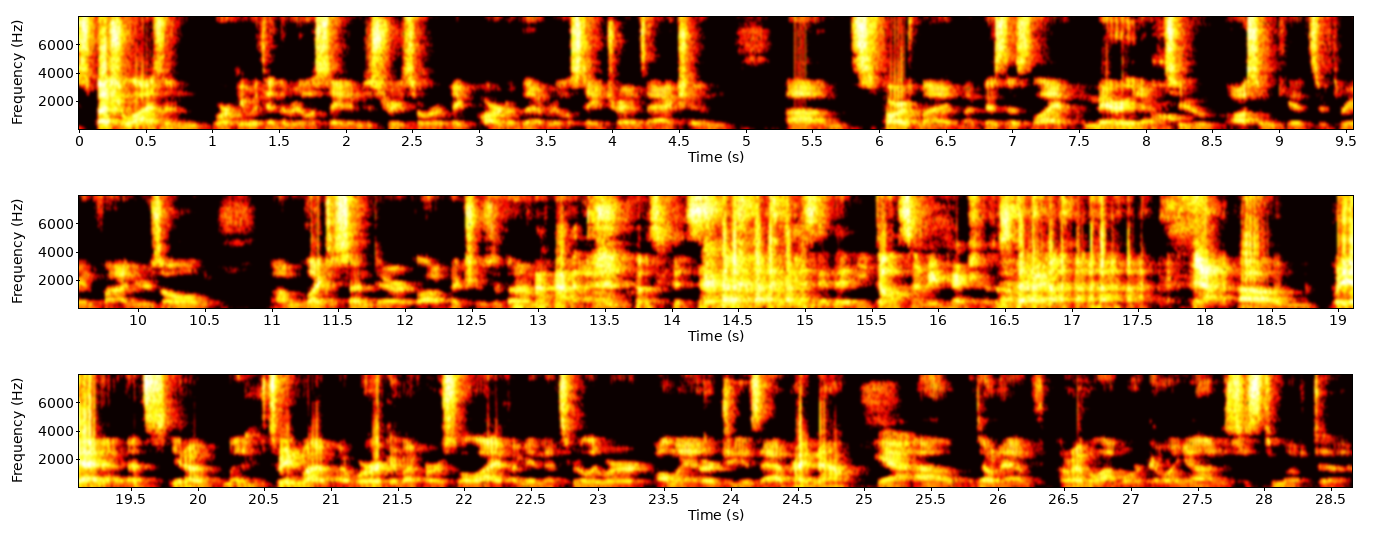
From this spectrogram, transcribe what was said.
specialize in working within the real estate industry, so we're a big part of that real estate transaction. Um, as far as my, my business life, I'm married. I have two awesome kids. They're three and five years old. Um, like to send Derek a lot of pictures of them. Um, I was going to say, I was gonna say that you don't send me pictures of, right? yeah. um, but yeah, no, that's you know between my, my work and my personal life. I mean, that's really where all my energy is at right now. Yeah. Uh, I don't have I don't have a lot more going on. It's just too much to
